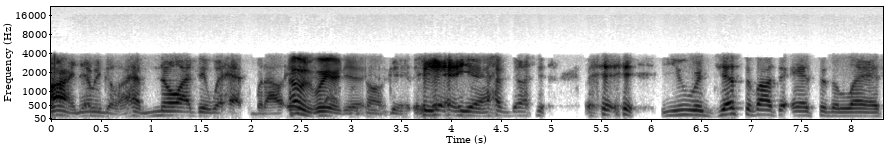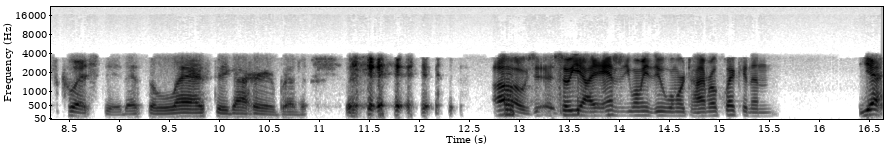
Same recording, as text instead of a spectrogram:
All right, there we go. I have no idea what happened, but I'll. That was weird, yeah. It's all good. Yeah, yeah. I have no, you were just about to answer the last question. That's the last thing I heard, brother. Oh, so yeah, I answered. You want me to do one more time, real quick, and then yeah,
